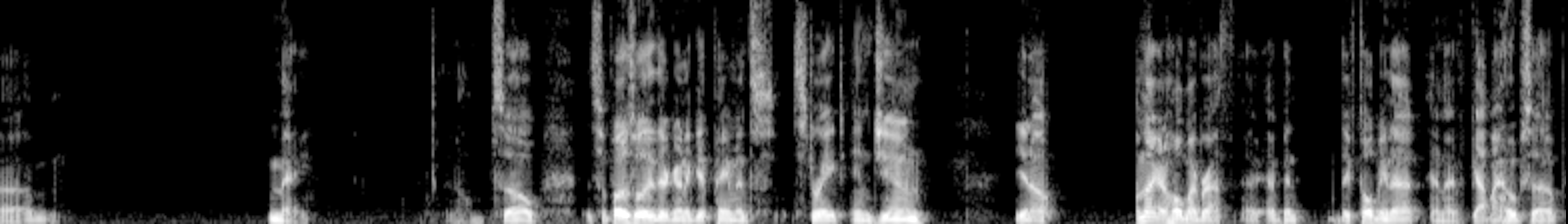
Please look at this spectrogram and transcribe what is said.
um, May. Um, so supposedly they're going to get payments straight in June. You know, I'm not going to hold my breath. I, have been they've told me that and I've got my hopes up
